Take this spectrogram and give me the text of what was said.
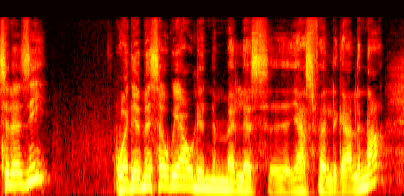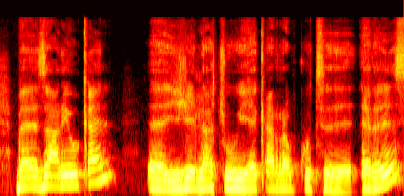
ስለዚህ ወደ መሠዊያው ልንመለስ ያስፈልጋል እና በዛሬው ቀን ይዤላችሁ የቀረብኩት ርዕስ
